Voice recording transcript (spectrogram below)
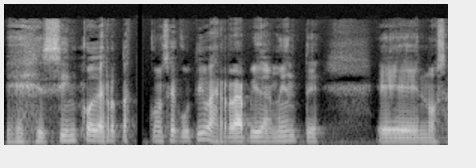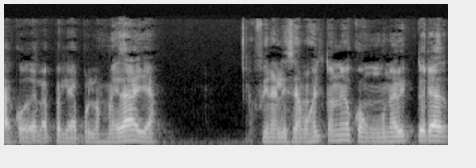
5 derrotas consecutivas rápidamente eh, nos sacó de la pelea por las medallas. Finalizamos el torneo con una victoria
